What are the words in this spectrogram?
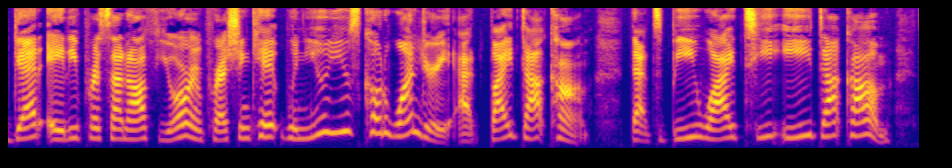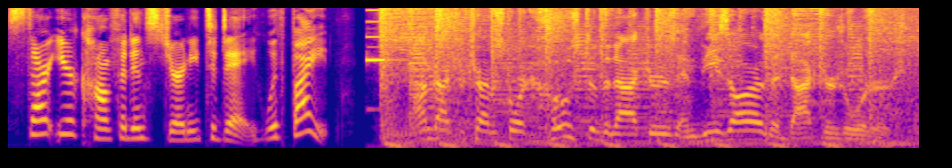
Get 80% off your impression kit when you use code WONDERY at Byte.com. That's B-Y-T-E dot com. Start your confidence journey today with Byte. I'm Dr. Travis Stork, host of The Doctors, and these are The Doctor's Orders.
